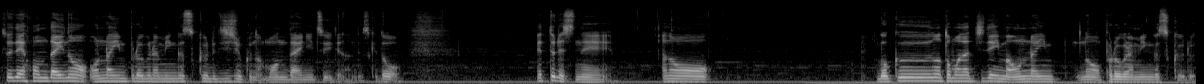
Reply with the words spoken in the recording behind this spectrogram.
それで本題のオンラインプログラミングスクール自粛の問題についてなんですけどえっとですねあの僕の友達で今オンラインのプログラミングスクール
